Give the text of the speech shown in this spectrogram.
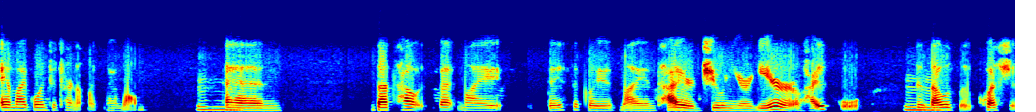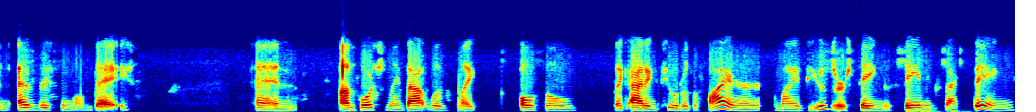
am I going to turn out like my mom? Mm-hmm. And that's how it spent my basically my entire junior year of high school because mm-hmm. that was the question every single day. And unfortunately, that was like also like adding fuel to the fire. My abuser saying the same exact thing.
